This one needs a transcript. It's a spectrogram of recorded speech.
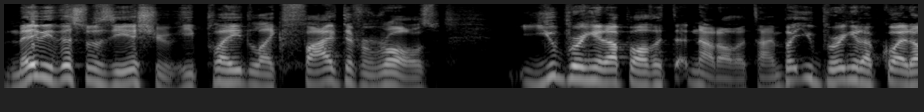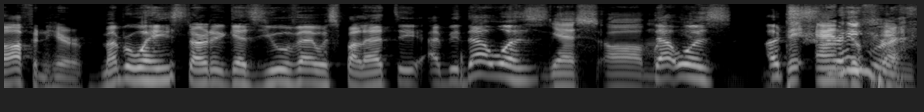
maybe this was the issue. He played like five different roles. You bring it up all the, not all the time, but you bring it up quite often here. Remember when he started against Juve with Spalletti? I mean, that was yes. Oh, my that God. was a the end of him.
